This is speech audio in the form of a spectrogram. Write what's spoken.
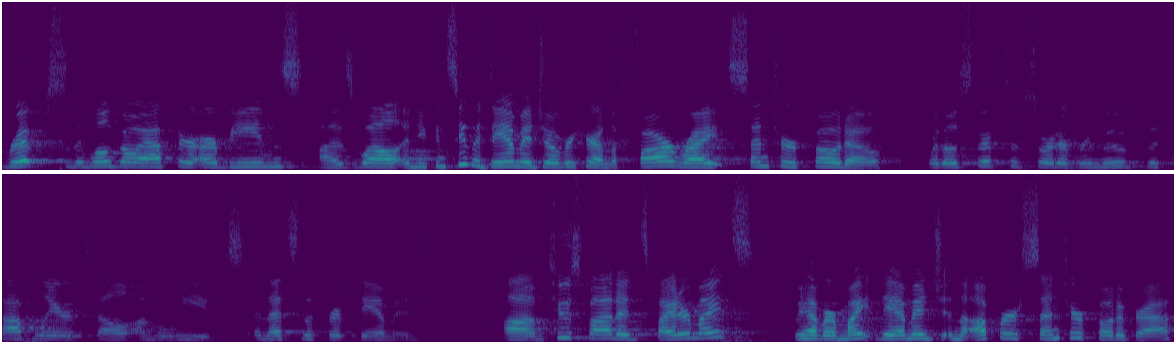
thrips that will go after our beans as well. And you can see the damage over here on the far right center photo where those thrips have sort of removed the top layer of cell on the leaves. And that's the thrip damage. Um, two spotted spider mites. We have our mite damage in the upper center photograph.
